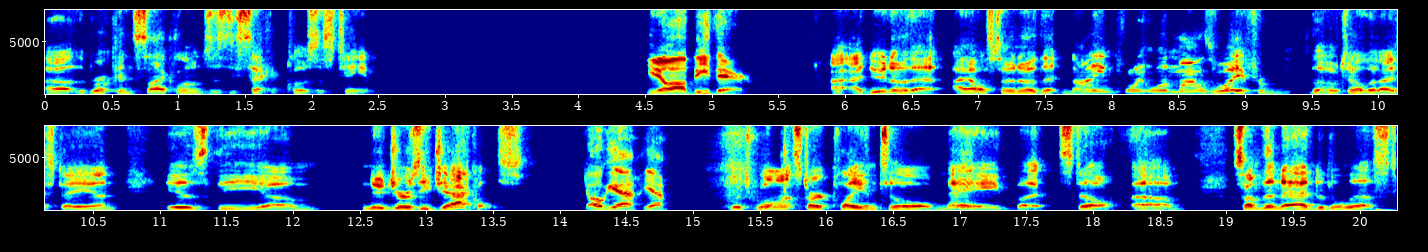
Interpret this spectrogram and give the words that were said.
uh, the Brooklyn Cyclones is the second closest team. You know, I'll be there. I, I do know that. I also know that 9.1 miles away from the hotel that I stay in is the um, New Jersey Jackals, Oh yeah, yeah. which will not start play until May, but still um, something to add to the list.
